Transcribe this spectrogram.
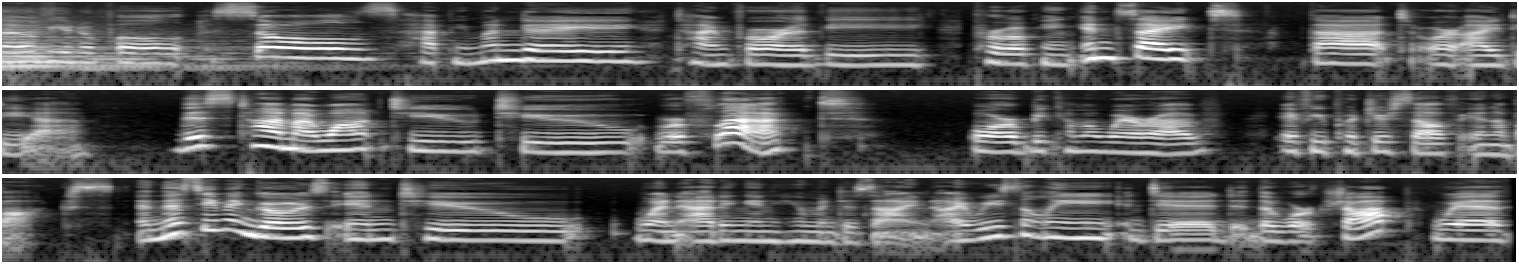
Hello, beautiful souls. Happy Monday. Time for the provoking insight, thought, or idea. This time, I want you to reflect or become aware of if you put yourself in a box. And this even goes into when adding in human design. I recently did the workshop with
